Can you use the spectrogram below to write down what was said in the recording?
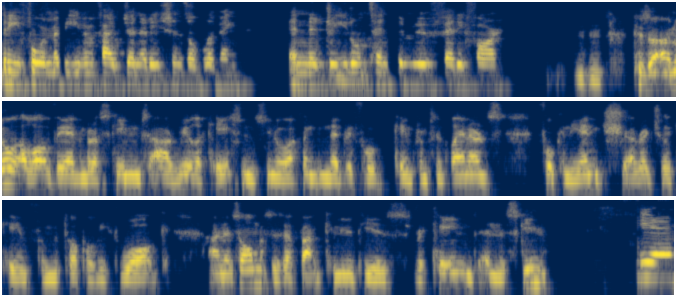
three, four, maybe even five generations of living in Niddrie. You don't tend to move very far. Because mm-hmm. I know a lot of the Edinburgh schemes are relocations. You know, I think Niddrie folk came from St Leonard's, folk in the Inch originally came from the top of Leith Walk, and it's almost as if that community is retained in the scheme. Yeah,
